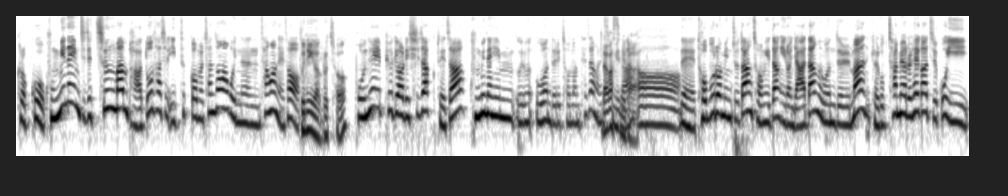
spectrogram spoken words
그렇고 국민의힘 지지층만 봐도 사실 이 특검을 찬성하고 있는 상황에서 분위기가 그렇죠. 본회의 표결이 시작되자 국민의힘 의원들이 전원 퇴장 을 나갔습니다. 했습니다. 어. 네, 더불어민주당, 정의당 이런 야당 의원들만 결국 참여를 해가지고 이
